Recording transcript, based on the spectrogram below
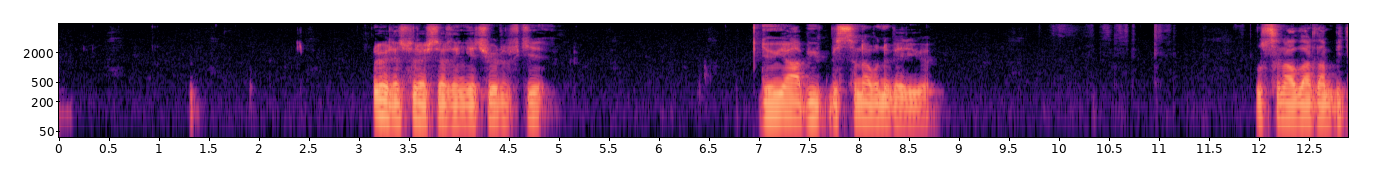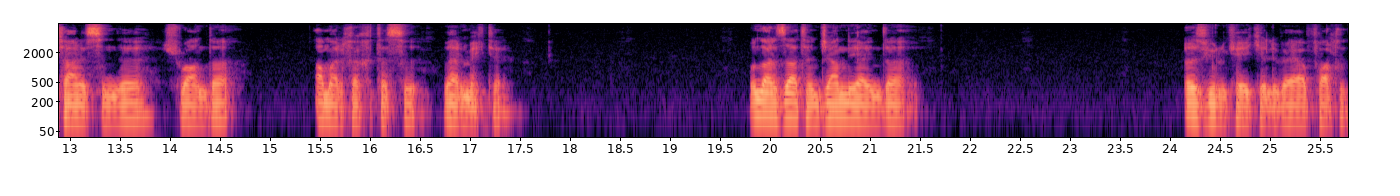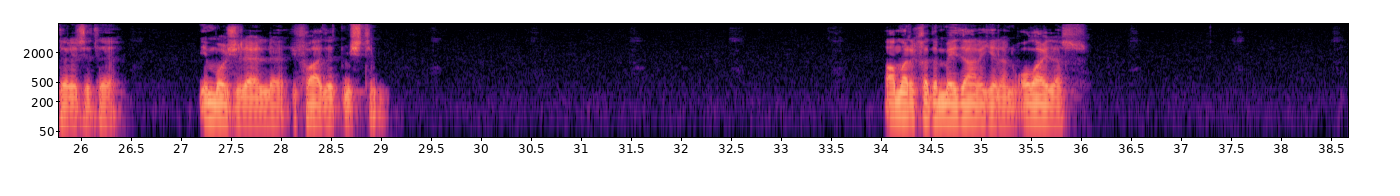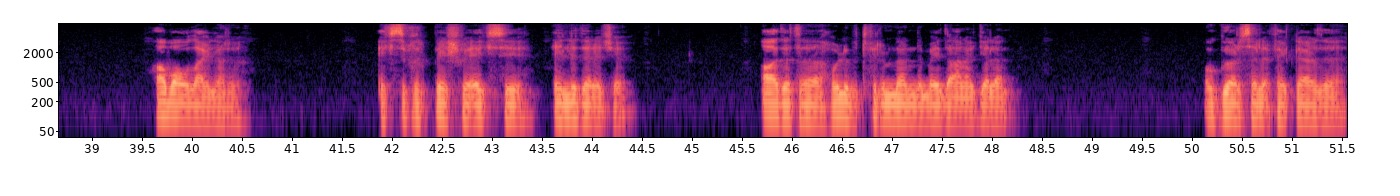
öyle süreçlerden geçiyoruz ki dünya büyük bir sınavını veriyor. Bu sınavlardan bir tanesinde şu anda Amerika kıtası vermekte. Bunlar zaten canlı yayında özgürlük heykeli veya farklı derecede emojilerle ifade etmiştim. Amerika'da meydana gelen olaylar, hava olayları, eksi 45 ve eksi 50 derece, adeta Hollywood filmlerinde meydana gelen o görsel efektlerde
